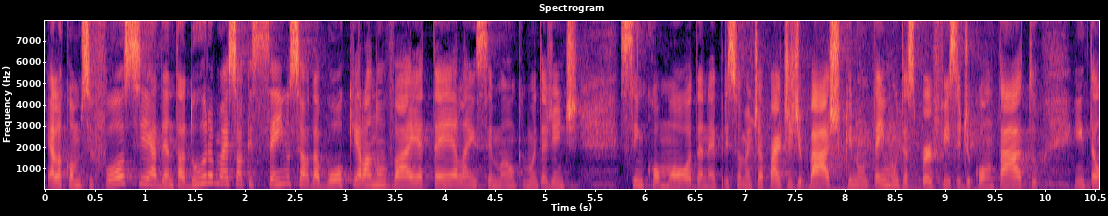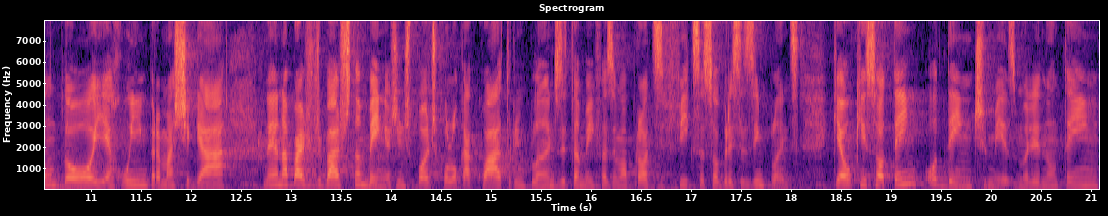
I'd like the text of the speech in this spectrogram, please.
ela é como se fosse a dentadura, mas só que sem o céu da boca e ela não vai até lá em cima, que muita gente se incomoda, né? principalmente a parte de baixo, que não tem muita superfície de contato, então dói, é ruim para mastigar. Né? Na parte de baixo também, a gente pode colocar quatro implantes e também fazer uma prótese fixa sobre esses implantes, que é o que só tem o dente mesmo, ele não tem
